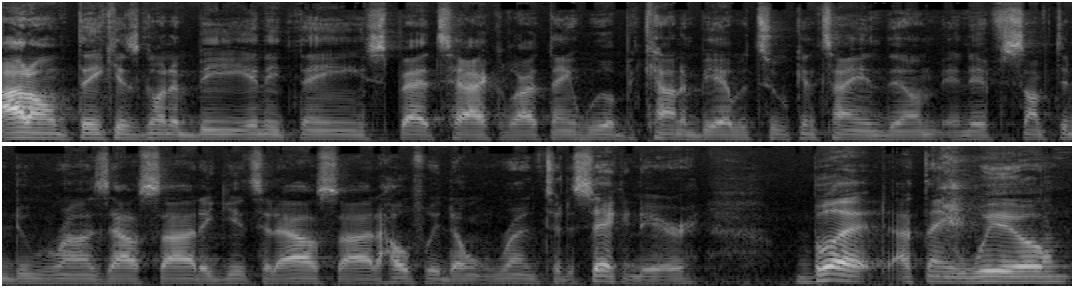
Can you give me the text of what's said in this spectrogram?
I don't think it's going to be anything spectacular. I think we'll be, kind of be able to contain them, and if something do runs outside or get to the outside, hopefully don't run to the secondary. But I think Will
